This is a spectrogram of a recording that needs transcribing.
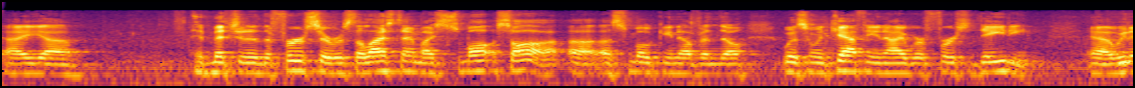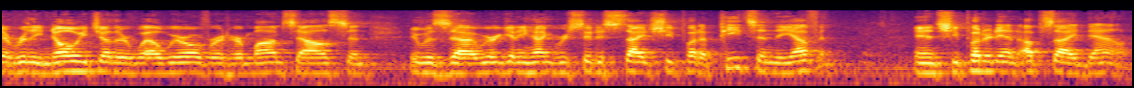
I... Uh, had mentioned in the first service, the last time I saw a, a, smoking oven, though, was when Kathy and I were first dating. Uh, we didn't really know each other well. We were over at her mom's house, and it was uh, we were getting hungry. So decided she put a pizza in the oven, and she put it in upside down.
